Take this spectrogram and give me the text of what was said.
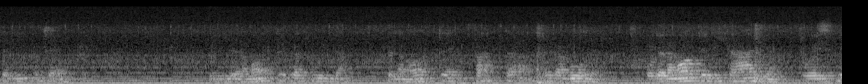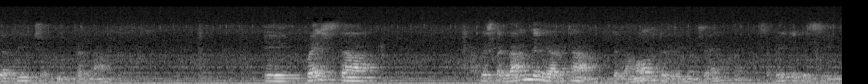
dell'innocente quindi della morte gratuita, della morte fatta per amore, o della morte vicaria o espiatrice infernale. E questa, questa grande realtà della morte dell'innocente, sapete che si,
